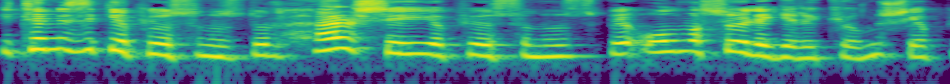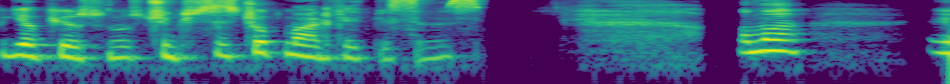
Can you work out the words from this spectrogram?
Bir temizlik yapıyorsunuzdur. Her şeyi yapıyorsunuz ve olması öyle gerekiyormuş. Yap, yapıyorsunuz. Çünkü siz çok marifetlisiniz. Ama e,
